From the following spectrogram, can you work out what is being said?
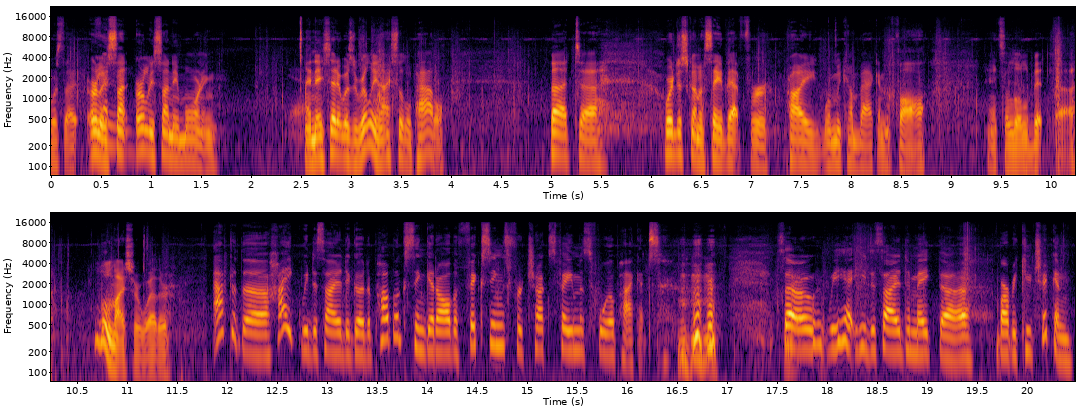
was that early sun, Sunday. early Sunday morning, and they said it was a really nice little paddle. But uh, we're just going to save that for probably when we come back in the fall. And it's a little bit, uh, a little nicer weather. After the hike, we decided to go to Publix and get all the fixings for Chuck's famous foil packets. so we he decided to make the barbecue chicken,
